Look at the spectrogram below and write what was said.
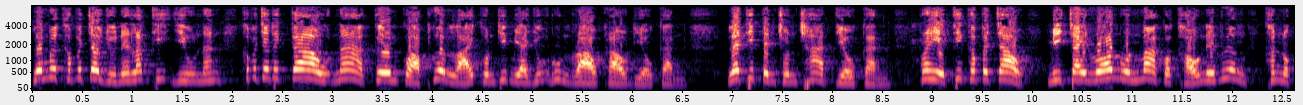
และเมื่อข้าพเจ้าอยู่ในลัทธิยิวนั้นข้าพเจ้าได้ก้าวหน้าเกินกว่าเพื่อนหลายคนที่มีอายุรุ่นราวคราวเดียวกัน และที่เป็นชนชาติเดียวกันเพราะเหตุที่ข้าพเจ้ามีใจร้อนรนมากกว่าเขาในเรื่องขนบ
